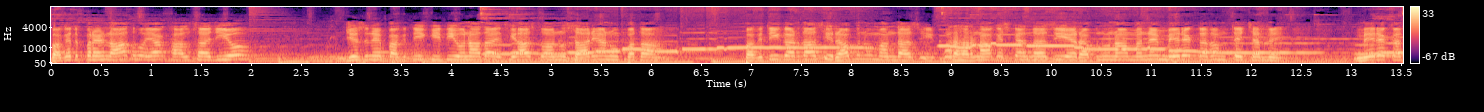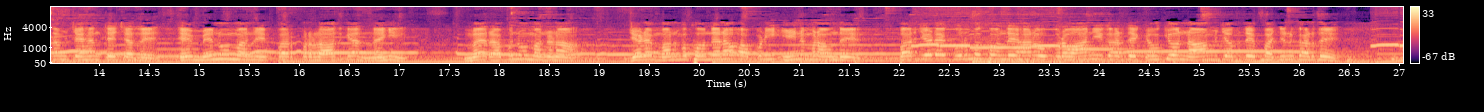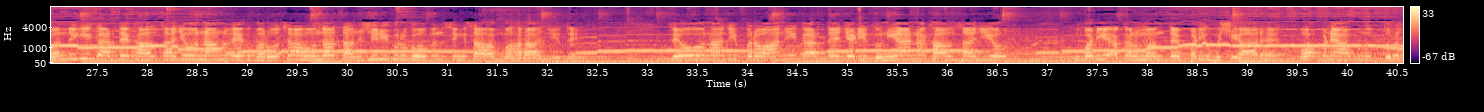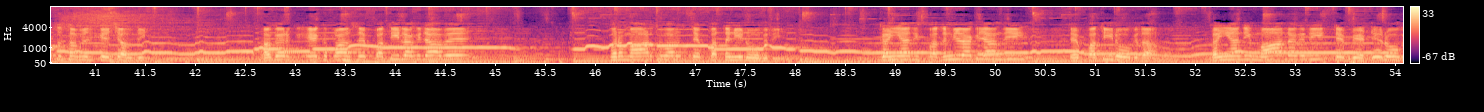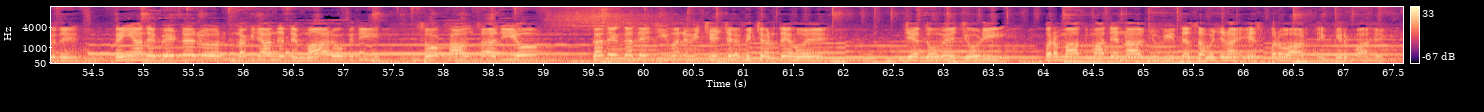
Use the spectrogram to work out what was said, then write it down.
ਭਗਤ ਪ੍ਰਹਿਲਾਦ ਹੋਇਆ ਖਾਲਸਾ ਜੀਓ ਜਿਸ ਨੇ ਭਗਤੀ ਕੀਤੀ, ਉਹਨਾਂ ਦਾ ਇਤਿਹਾਸ ਤੁਹਾਨੂੰ ਸਾਰਿਆਂ ਨੂੰ ਪਤਾ। ਭਗਤੀ ਕਰਦਾ ਸੀ, ਰੱਬ ਨੂੰ ਮੰਨਦਾ ਸੀ, ਪਰ ਹਰਨਾਕਸ਼ ਕਹਿੰਦਾ ਸੀ, ਇਹ ਰੱਬ ਨੂੰ ਨਾ ਮੰਨੇ, ਮੇਰੇ ਕਦਮ ਤੇ ਚੱਲੇ, ਮੇਰੇ ਕਦਮ ਚਹਿਨ ਤੇ ਚੱਲੇ, ਇਹ ਮੈਨੂੰ ਮੰਨੇ। ਪਰ ਪ੍ਰਹਿਲਾਦ ਕਹਿੰਦਾ ਨਹੀਂ, ਮੈਂ ਰੱਬ ਨੂੰ ਮੰਨਣਾ। ਜਿਹੜੇ ਮਨਮੁਖ ਹੁੰਦੇ ਨਾ, ਉਹ ਆਪਣੀ ਈਨ ਮਨਾਉਂਦੇ, ਪਰ ਜਿਹੜੇ ਗੁਰਮੁਖ ਹੁੰਦੇ ਹਨ, ਉਹ ਪ੍ਰਵਾਹ ਨਹੀਂ ਕਰਦੇ, ਕਿਉਂਕਿ ਉਹ ਨਾਮ ਜਪਦੇ, ਭਜਨ ਕਰਦੇ। ਬੰਦਗੀ ਕਰਦੇ ਖਾਲਸਾ ਜੀ, ਉਹਨਾਂ ਨੂੰ ਇੱਕ ਭਰੋਸਾ ਹੁੰਦਾ, ਧੰਨ ਸ਼੍ਰੀ ਗੁਰੂ ਗੋਬਿੰਦ ਸਿੰਘ ਸਾਹਿਬ ਮਹਾਰਾਜ ਜੀ ਤੇ। ਤੇ ਉਹ ਉਹਨਾਂ ਦੀ ਪਰਵਾਹ ਨਹੀਂ ਕਰਦੇ, ਜਿਹੜੀ ਦੁਨੀਆ ਹੈ ਨਾ ਖਾਲਸਾ ਜੀਓ ਬੜੀ ਅਕਲਮੰਦ ਤੇ ਬੜੀ ਹੁਸ਼ਿਆਰ ਹੈ। ਉਹ ਆਪਣੇ ਆਪ ਨੂੰ ਦੁਰਸਤ ਸਮਝ ਕੇ ਚੱਲਦੀ। ਅਗਰ ਇੱਕ ਪਾਸੇ ਪਤੀ ਲੱਗ ਜਾਵੇ, ਪਰਮਾਰਥ ਵੱਲ ਤੇ ਪਤਨੀ ਰੋਕਦੀ ਕਈਆਂ ਦੀ ਪਤਨੀ ਲੱਗ ਜਾਂਦੀ ਤੇ ਪਤੀ ਰੋਕਦਾ ਕਈਆਂ ਦੀ ਮਾਂ ਲੱਗਦੀ ਤੇ ਬੇਟੇ ਰੋਕਦੇ, ਕਈਆਂ ਦੇ ਬੇਟੇ ਲੱਗ ਜਾਂਦੇ ਤੇ ਮਾਂ ਰੋਕਦੀ। ਸੋ ਖਾਲਸਾ ਜੀਓ ਕਦੇ ਕਦੇ ਜੀਵਨ ਵਿੱਚ ਵਿਚਰਦੇ ਹੋਏ ਜੇ ਦੋਵੇਂ ਜੋੜੀ ਪਰਮਾਤਮਾ ਦੇ ਨਾਲ ਜੁੜੀ ਤੇ ਸਮਝਣਾ ਇਸ ਪਰਿਵਾਰ ਤੇ ਕਿਰਪਾ ਹੈਗੀ।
